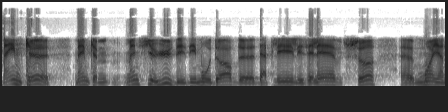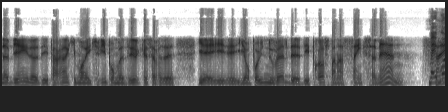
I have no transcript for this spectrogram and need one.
Même que même que même s'il y a eu des, des mots d'ordre d'appeler les élèves, tout ça, euh, moi, il y en a bien des parents qui m'ont écrit pour me dire que ça faisait, ils n'ont pas eu de nouvelles des profs pendant cinq semaines. Ben moi,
